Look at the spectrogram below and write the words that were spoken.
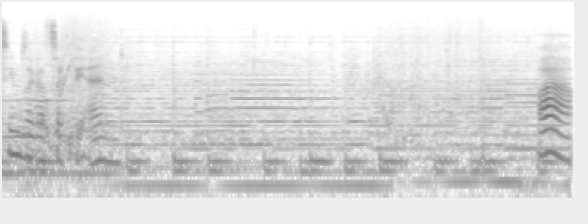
seems like that's like the end. Wow.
